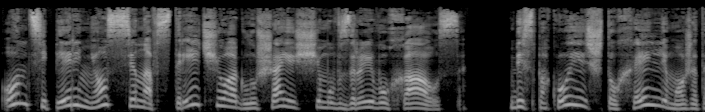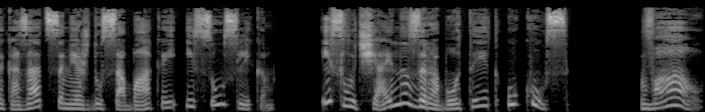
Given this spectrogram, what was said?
он теперь несся навстречу оглушающему взрыву хаоса, беспокоясь, что Хелли может оказаться между собакой и сусликом и случайно заработает укус. Вау!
